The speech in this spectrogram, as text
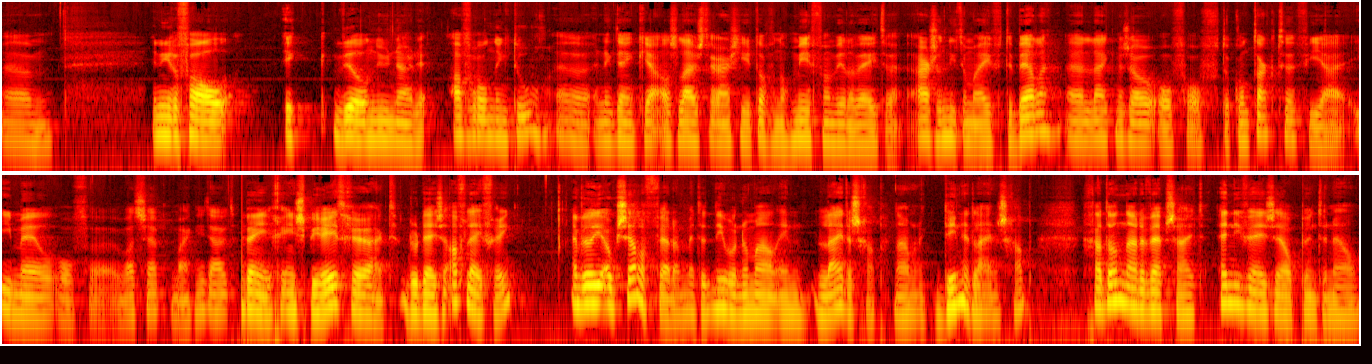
Ehm, in ieder geval, ik wil nu naar de afronding toe. Eh, en ik denk, ja, als luisteraars hier toch nog meer van willen weten, aarzel niet om even te bellen, eh, lijkt me zo. Of, of te contacten via e-mail of eh, WhatsApp, maakt niet uit. Ben je geïnspireerd geraakt door deze aflevering? En wil je ook zelf verder met het nieuwe normaal in leiderschap, namelijk dienend leiderschap? Ga dan naar de website nivsl.nl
